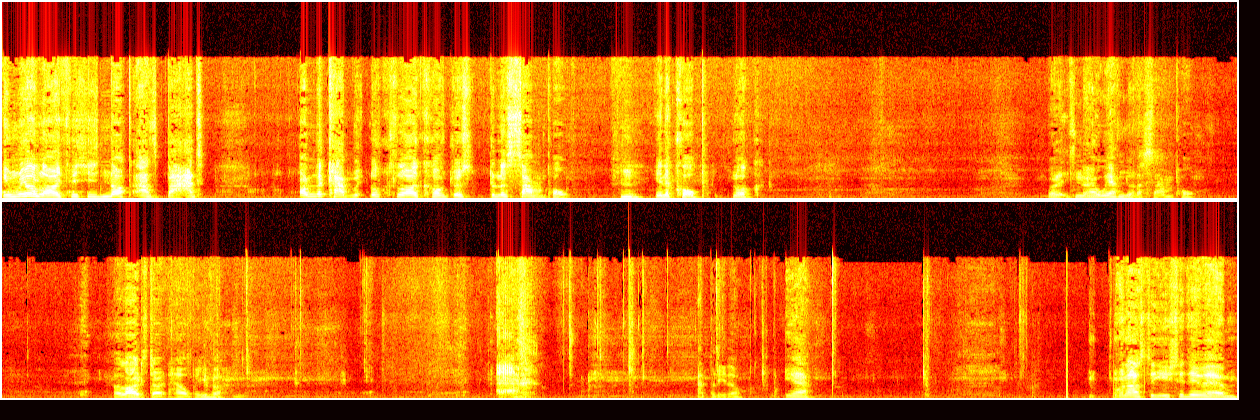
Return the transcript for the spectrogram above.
in real life this is not as bad. On the camera it looks like I've just done a sample. Hmm. In a cup. Look. But it's no, we haven't done a sample. The lights don't help either. Happily though. Yeah. When Asda used to do um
